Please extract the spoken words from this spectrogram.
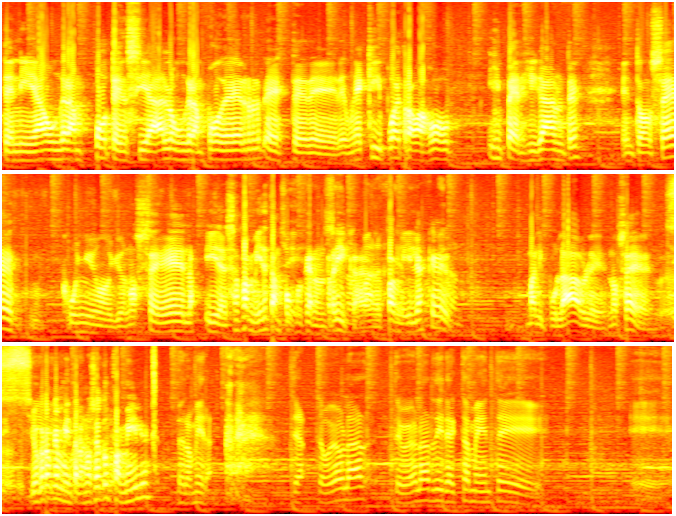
tenía un gran potencial o un gran poder este, de, de un equipo de trabajo hipergigante. Entonces, coño, yo no sé, la- y esa familia tampoco Sí, que eran ricas, eran familias que manipulables, no sé. Sí, yo creo que mientras no sea tu familia, Pero mira, te, te voy a hablar, te voy a hablar directamente eh,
